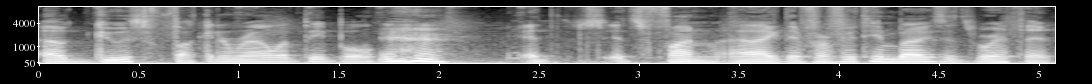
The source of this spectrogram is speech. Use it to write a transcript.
a goose fucking around with people. It's it's fun. I liked it for fifteen bucks. It's worth it.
